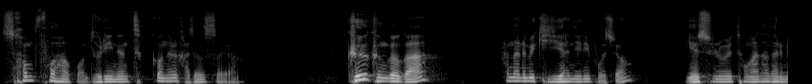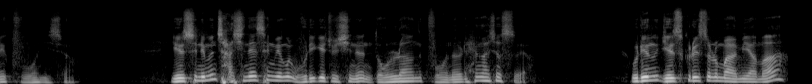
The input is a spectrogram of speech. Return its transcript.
선포하고 누리는 특권을 가졌어요. 그 근거가 하나님의 기이한 일이 뭐죠? 예수님을 통한 하나님의 구원이죠. 예수님은 자신의 생명을 우리에게 주시는 놀라운 구원을 행하셨어요. 우리는 예수 그리스도로 말미암아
